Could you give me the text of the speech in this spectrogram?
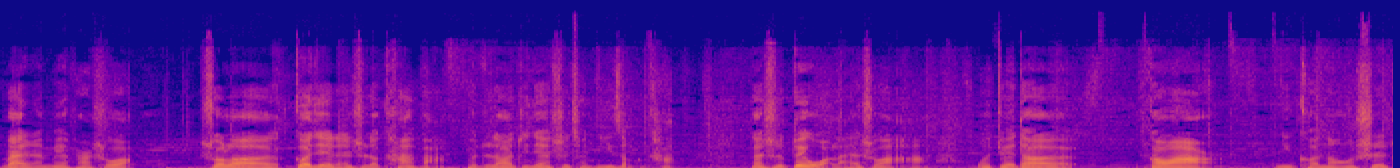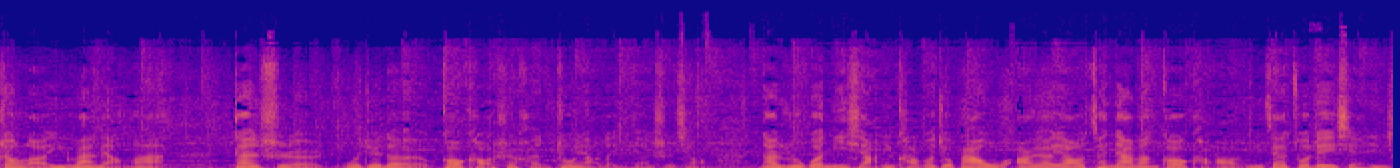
外人没法说。说了各界人士的看法，不知道这件事情你怎么看？但是对我来说啊，我觉得高二。你可能是挣了一万两万，但是我觉得高考是很重要的一件事情。那如果你想你考个九八五二幺幺，参加完高考，你再做这些，你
